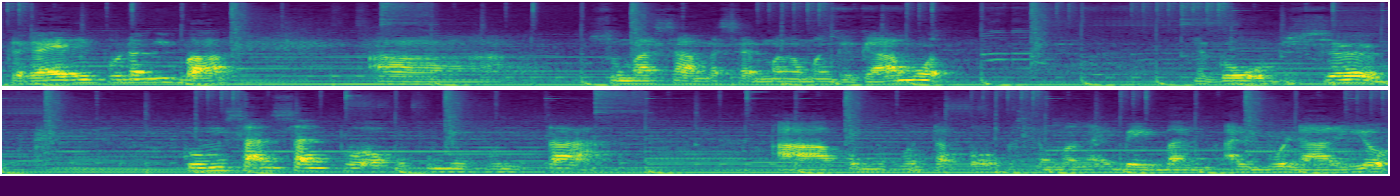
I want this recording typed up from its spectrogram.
Kagaya rin po ng iba, ah, sumasama sa mga manggagamot. Nag-o-observe kung saan-saan po ako pumupunta. Ah, pumupunta po ako sa mga iba-ibang albularyo.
